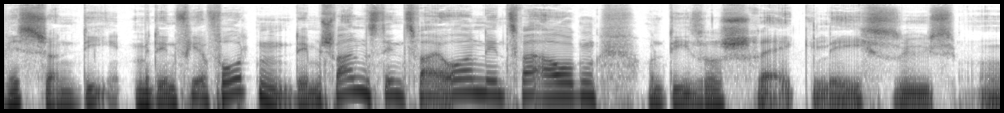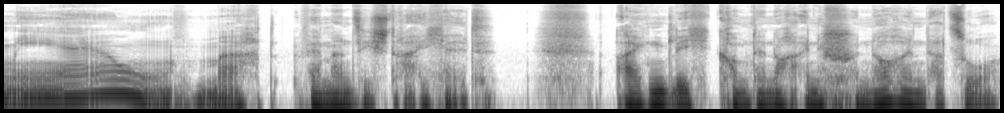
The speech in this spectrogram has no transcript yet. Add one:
wisst schon, die mit den vier Pfoten, dem Schwanz, den zwei Ohren, den zwei Augen und die so schrecklich süß Miau macht, wenn man sie streichelt. Eigentlich kommt dann noch ein Schnorren dazu.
